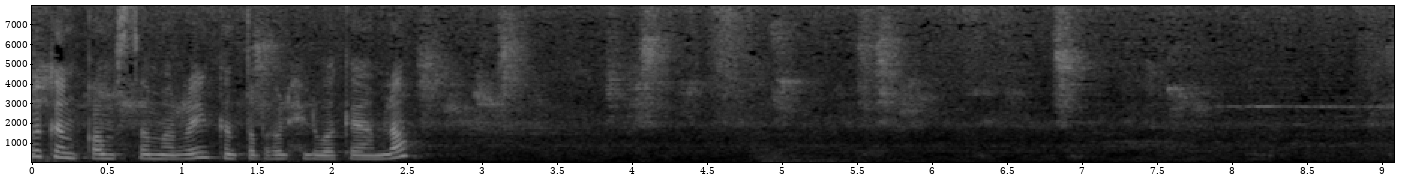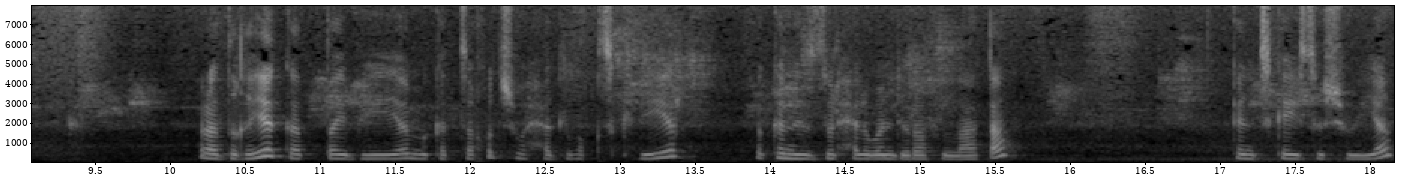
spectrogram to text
ما كنبقاو مستمرين كنطبعوا الحلوة كاملة. راه دغيا كطيب هي ما كتاخذش واحد الوقت كبير. فكنهزو الحلوه نديروها في اللاطة. كنتكيسو شوية.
